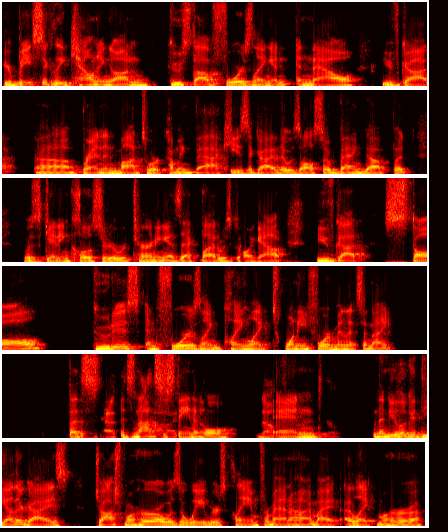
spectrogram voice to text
you're basically counting on Gustav Forsling, and and now you've got uh, Brandon Montour coming back. He's a guy that was also banged up, but was getting closer to returning as Ekblad was going out. You've got Staal Gudas and Forsling playing like 24 minutes a night. That's, That's it's not sustainable. No. And, and then you look at the other guys. Josh Mahura was a waivers claim from Anaheim. I, I like Mahura.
